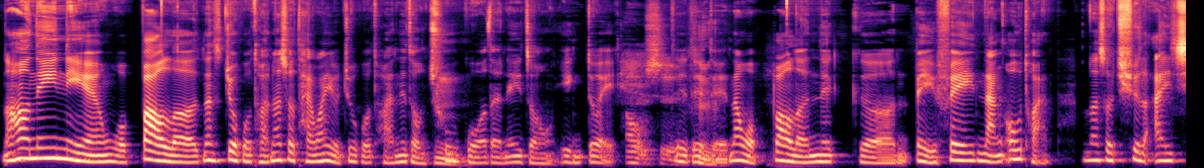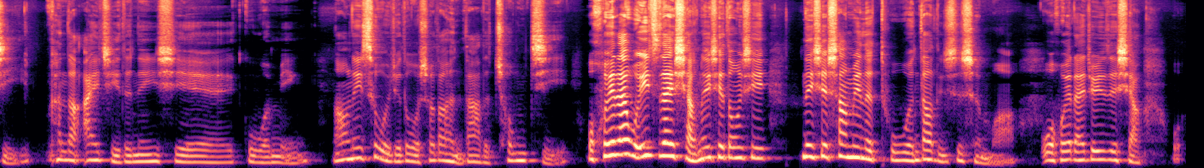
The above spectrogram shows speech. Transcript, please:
然后那一年我报了，那是救国团，那时候台湾有救国团那种出国的那种应对，哦，是，对对对。那我报了那个北非南欧团，那时候去了埃及，看到埃及的那一些古文明。然后那次我觉得我受到很大的冲击，我回来我一直在想那些东西，那些上面的图文到底是什么？我回来就一直想，我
